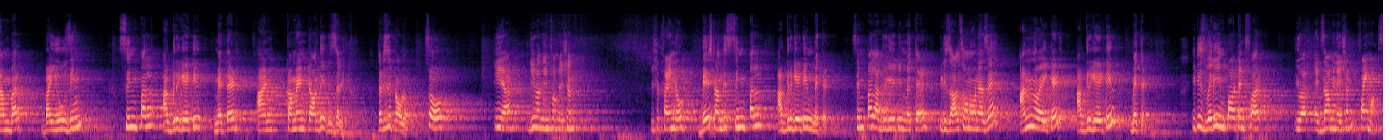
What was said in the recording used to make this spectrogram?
number by using simple aggregative method and comment on the result. That is the problem. So here given the information we should find out based on the simple aggregative method. Simple aggregative method it is also known as a unweighted aggregative method. It is very important for your examination 5 marks.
